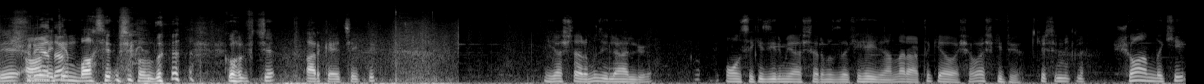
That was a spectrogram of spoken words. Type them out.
Ve Şuraya da- Ahmet'in bahsetmiş oldu. Golfçi arkaya çektik. Yaşlarımız ilerliyor. 18-20 yaşlarımızdaki heyecanlar artık yavaş yavaş gidiyor. Kesinlikle. Şu andaki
